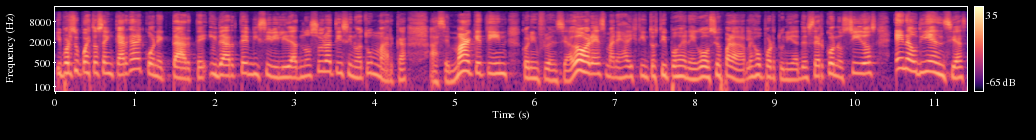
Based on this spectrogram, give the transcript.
y por supuesto se encarga de conectarte y darte visibilidad no solo a ti, sino a tu marca. Hace marketing con influenciadores, maneja distintos tipos de negocios para darles oportunidad de ser conocidos en audiencias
